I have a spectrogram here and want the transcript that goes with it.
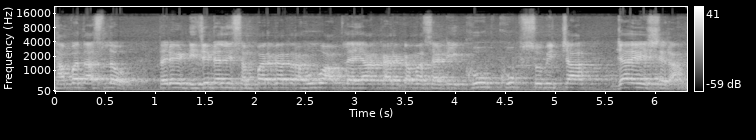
थांबत असलो तरी डिजिटली संपर्कात राहू आपल्या या कार्यक्रमासाठी खूप खूप शुभेच्छा. जय श्रीराम.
